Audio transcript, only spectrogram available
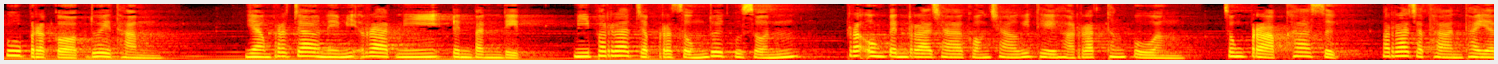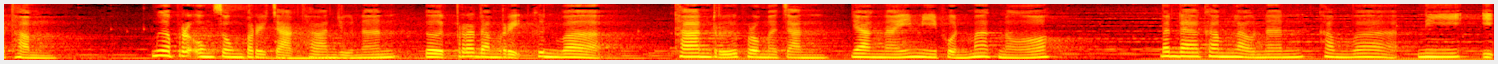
ผู้ประกอบด้วยธรรม อย่างพระเจ้าในมิราชนี้เป็นบัณฑิต มีพระราชประสงค์ด้วยกุศล พระองค์เป็นราชาของชาววิเทหรัฐทั้งปวง ทรงปราบฆ่าศึก พระราชทานทายธรรม เมื่อพระองค์ทรงบริจาคทานอยู่นั้น เกิดพระดำริขึ้นว่า ทานหรือพรหมจรรย์อย่างไหนมีผลมากหนอ บรรดาคำเหล่านั้นคำว่า นี้อิ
